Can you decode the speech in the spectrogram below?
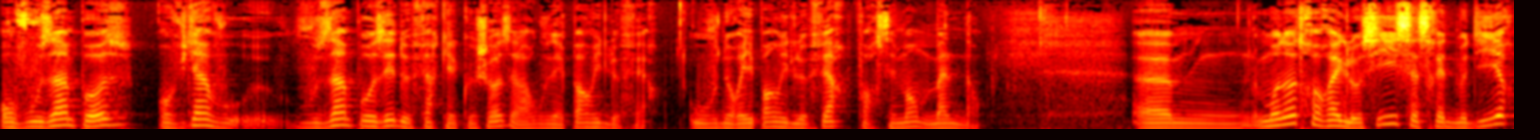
on vous impose, on vient vous vous imposer de faire quelque chose alors que vous n'avez pas envie de le faire ou vous n'auriez pas envie de le faire forcément maintenant. Euh, mon autre règle aussi, ça serait de me dire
